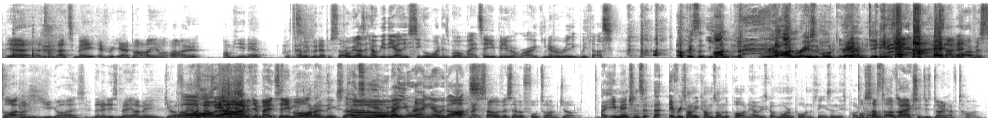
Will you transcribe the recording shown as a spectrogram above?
yeah, that's, that's me. Every yeah, but you know, I own it. I'm here now. Let's have a good episode. Probably doesn't help you're the only single one as well, mate. So you're a bit of a rogue. You're never really with us. that was an un- real unreasonable random dick. Is that more of a slight on you guys than it is me? I mean, girlfriend, I don't want to yeah, hang I- out with your mates anymore. I don't think so. No, it's Oh. you, mate. You don't want to hang out with us. Mate, some of us have a full time job. Uh, He mentions it that every time he comes on the pod, how he's got more important things than this podcast. Well, sometimes I actually just don't have time.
